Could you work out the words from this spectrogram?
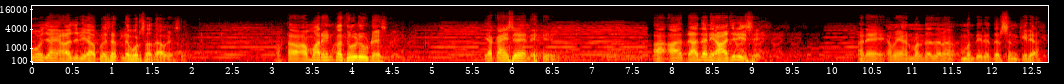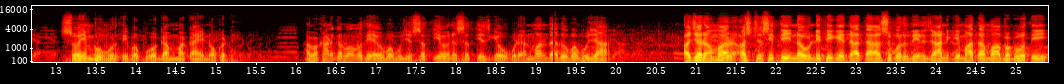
રોજ અહીંયા હાજરી આપે છે એટલે વરસાદ આવે છે. અમારે એની પાસે થોડી ઉડે છે. ત્યાં કાંઈ છે નહીં. આ આ દાદાની હાજરી છે. અને અમે હનુમાન દાદાના મંદિરે દર્શન કર્યા. સ્વયંભૂ મૂર્તિ બાપુ, આ ગામમાં કાંઈ ન ઘટે. આ વખાણ કરવા નથી આવ્યો બાપુ, જે સત્ય હોય ને સત્ય જ કહેવું પડે. હનુમાન દાદો બાપુ જ્યાં અજર, અમર, અષ્ટ સિદ્ધિ, નવ નિધિ કે દાતા, અસુબર દિન, જાનકી માતા, મા ભગવતી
